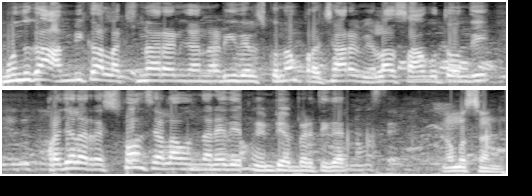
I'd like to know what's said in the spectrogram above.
ముందుగా అంబికా లక్ష్మీనారాయణ గారిని అడిగి తెలుసుకుందాం. ప్రచారం ఎలా సాగుతోంది? ప్రజల రెస్పాన్స్ ఎలా ఉందనేది ఎంపీ అభ్యర్థి గారు. నమస్తే. నమస్తే అండి.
